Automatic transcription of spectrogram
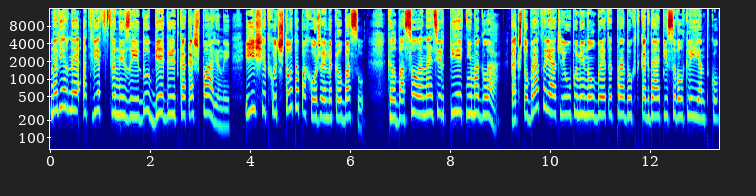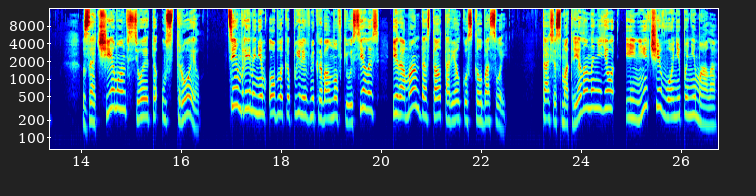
Наверное, ответственный за еду бегает как ошпаренный и ищет хоть что-то похожее на колбасу. Колбасу она терпеть не могла, так что брат вряд ли упомянул бы этот продукт, когда описывал клиентку. Зачем он все это устроил? Тем временем облако пыли в микроволновке уселось, и Роман достал тарелку с колбасой. Тася смотрела на нее и ничего не понимала.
